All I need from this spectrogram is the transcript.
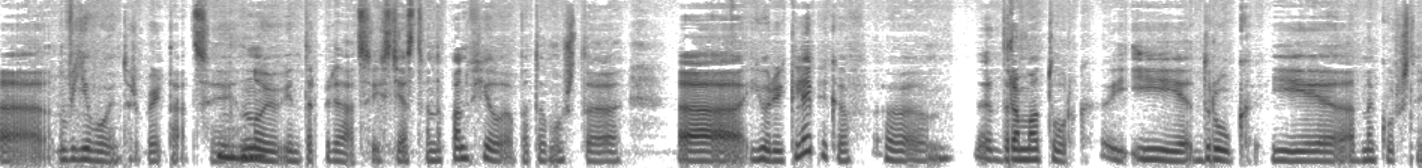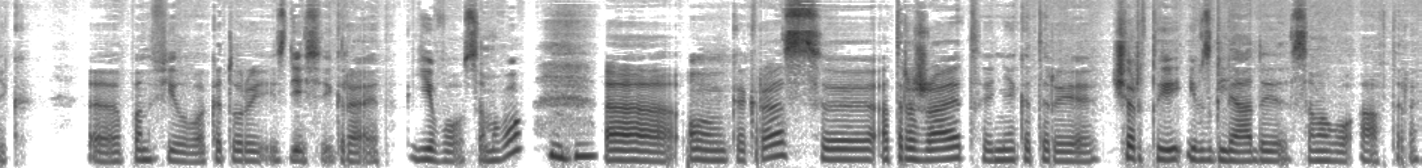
э, в его интерпретации, угу. ну и интерпретации, естественно, Панфилова, потому что э, Юрий Клепиков, э, драматург и друг, и однокурсник Э, Панфилова, который здесь играет его самого, mm-hmm. он как раз э, отражает некоторые черты и взгляды самого автора.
